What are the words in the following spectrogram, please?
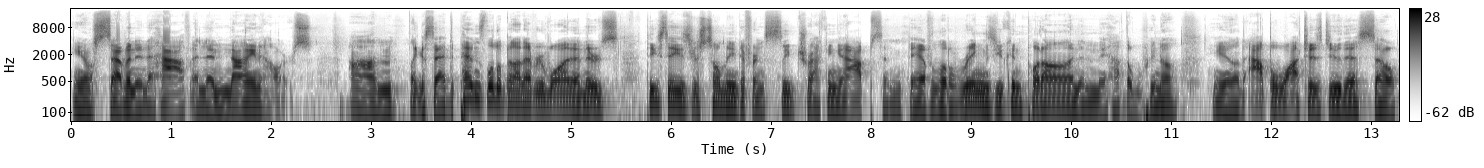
you know, seven and a half, and then nine hours. Um, like I said, depends a little bit on everyone. And there's these days there's so many different sleep tracking apps, and they have little rings you can put on, and they have the you know you know the Apple watches do this. So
